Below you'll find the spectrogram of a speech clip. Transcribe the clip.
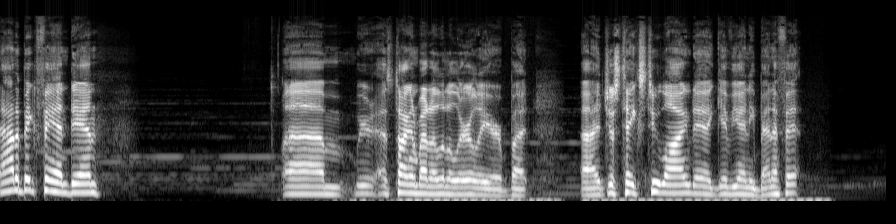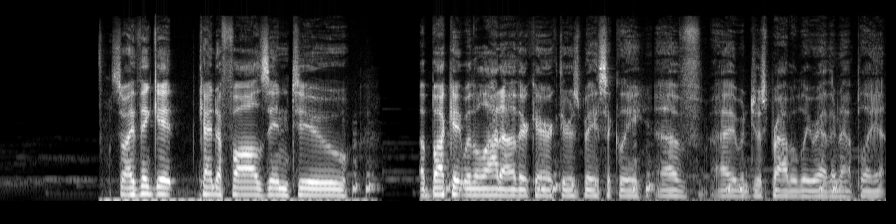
Not a big fan, Dan. Um, we were, I was talking about a little earlier, but uh, it just takes too long to give you any benefit. So I think it kind of falls into a bucket with a lot of other characters, basically. Of I would just probably rather not play it.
